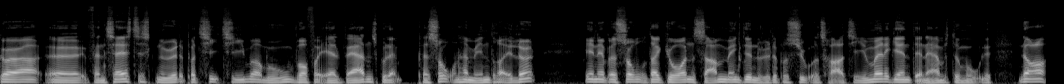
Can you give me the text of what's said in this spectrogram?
gøre øh, fantastisk nytte på 10 timer om ugen, hvorfor i alverden skulle den person have mindre i løn? end en person, der gjorde den samme mængde nytte på 37 timer. Men igen, det er nærmest umuligt. Nå,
